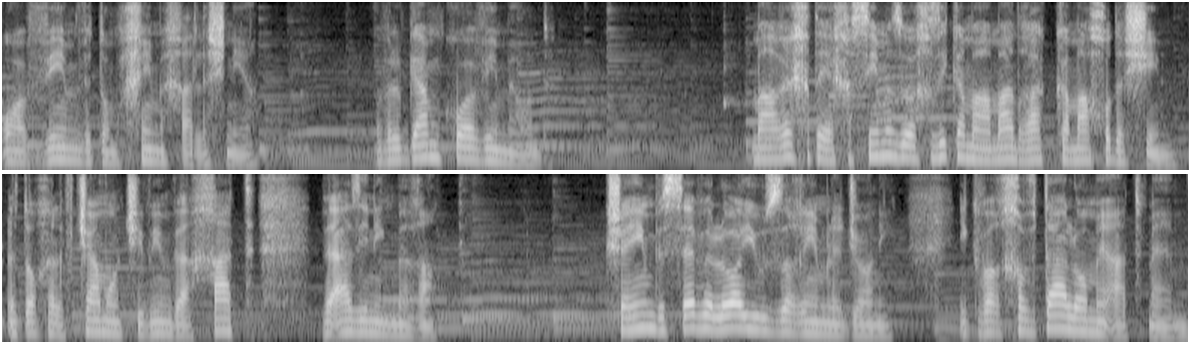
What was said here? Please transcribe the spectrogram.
אוהבים ותומכים אחד לשנייה. אבל גם כואבים מאוד. מערכת היחסים הזו החזיקה מעמד רק כמה חודשים, לתוך 1971, ואז היא נגמרה. קשיים וסבל לא היו זרים לג'וני, היא כבר חוותה לא מעט מהם.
